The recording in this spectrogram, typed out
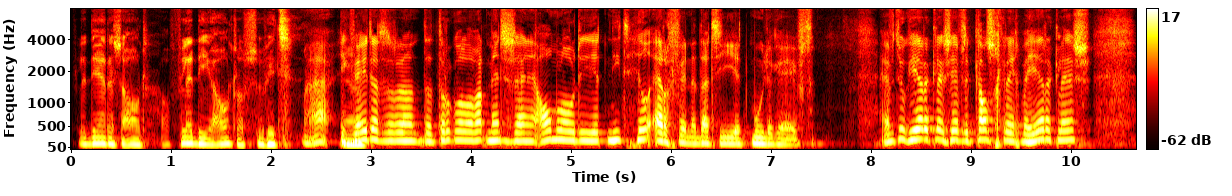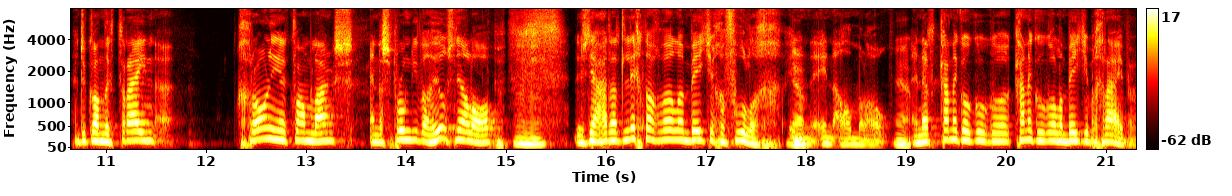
Flederis oud. Of Fleddy oud of zoiets. Maar ik Ja. weet dat er, eh, dat er ook wel wat mensen zijn in Almelo die het niet heel erg vinden dat hij het moeilijk heeft. Hij heeft natuurlijk Heracles heeft de kans gekregen bij Heracles. En toen kwam de trein eh, Groningen kwam langs en daar sprong hij wel heel snel op. Dus ja, dat ligt toch wel een beetje gevoelig in, in Almelo. Ja. En dat kan ik, ook, ook, wel- kan ik ook wel een beetje begrijpen.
